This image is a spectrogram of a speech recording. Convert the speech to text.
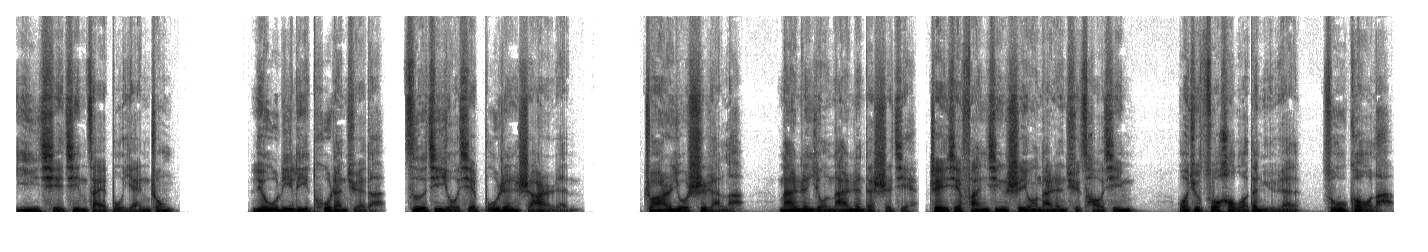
一切尽在不言中。刘丽丽突然觉得自己有些不认识二人，转而又释然了。男人有男人的世界，这些烦心事由男人去操心，我就做好我的女人足够了。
